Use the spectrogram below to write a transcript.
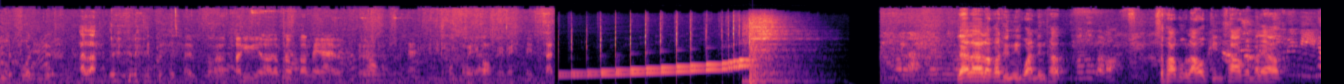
ดูคนอะไรเอาทีวีเราต้องเข้ากล้องให้ได้เว้ยใช่มุดเข้าไปในกล้องเลยไหมไอ้สัตว์ แล้วแล้วเราก็ถึงอีกวันหนึ่งครับ มารูปเหรอสภาพพวกเรากินข้าวกันมาแล้ว ไม่มีท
